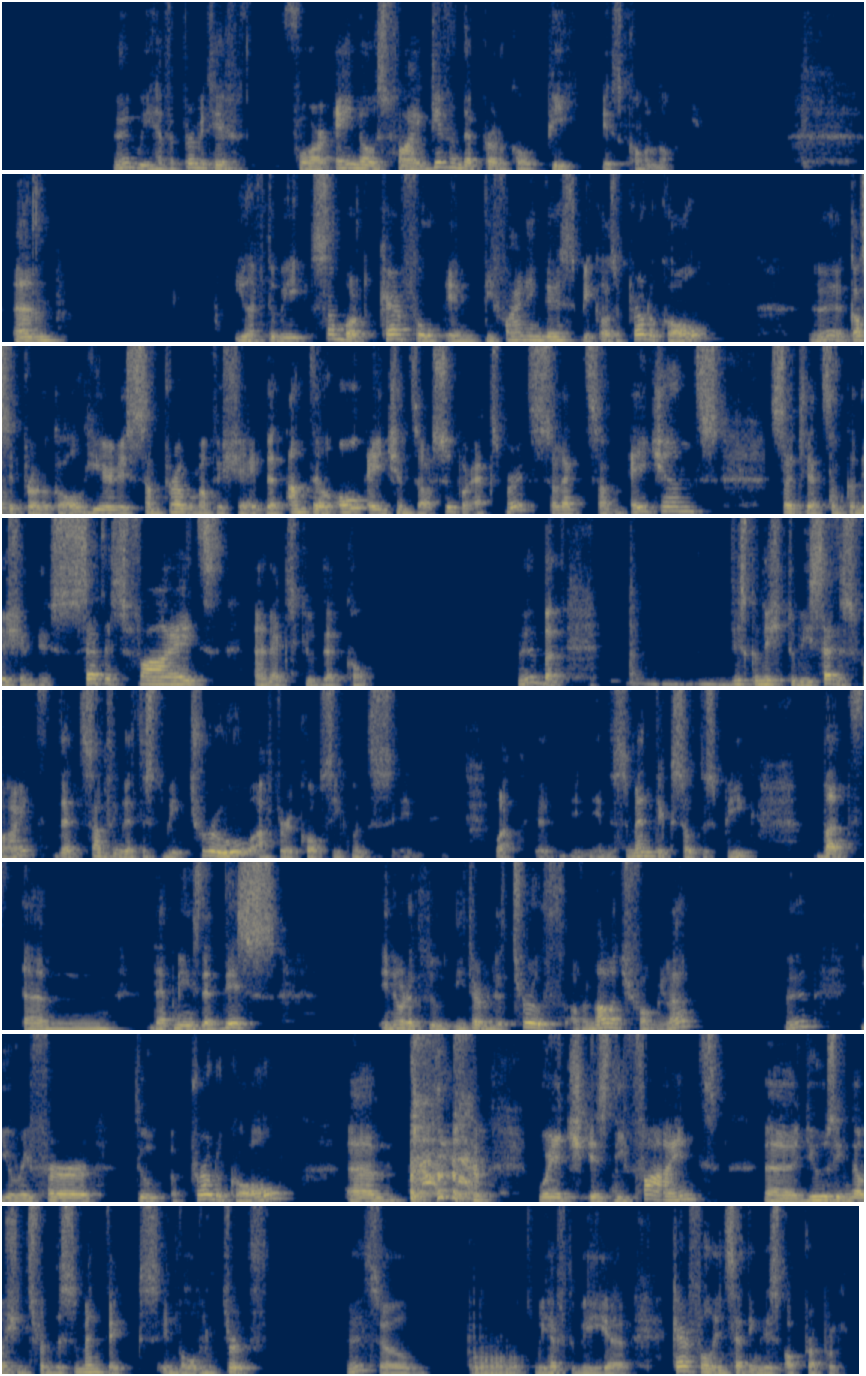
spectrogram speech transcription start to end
uh, we have a primitive for A knows phi given that protocol P is common knowledge. Um, you have to be somewhat careful in defining this because a protocol, uh, gossip protocol, here is some program of a shape that until all agents are super experts, select some agents such that some condition is satisfied and execute that call. Uh, but this condition to be satisfied, that's something that is to be true after a call sequence in, well, in, in the semantics, so to speak. But um, that means that this, in order to determine the truth of a knowledge formula, eh, you refer to a protocol um, which is defined uh, using notions from the semantics involving truth. Eh, so we have to be uh, careful in setting this up properly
